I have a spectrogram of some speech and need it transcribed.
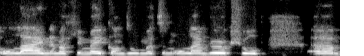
online en dat je mee kan doen met een online workshop, ehm,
